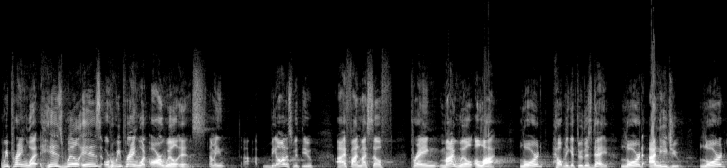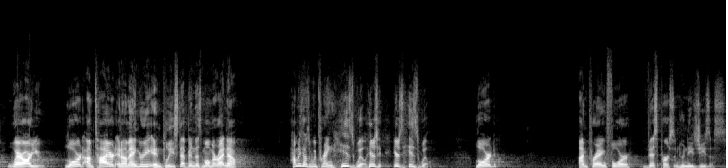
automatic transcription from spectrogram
Are we praying what his will is, or are we praying what our will is? I mean, I'll be honest with you, I find myself praying my will a lot. Lord, help me get through this day. Lord, I need you. Lord, where are you? Lord, I'm tired and I'm angry, and please step in this moment right now. How many times are we praying His will? Here's, here's His will Lord, I'm praying for this person who needs Jesus.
